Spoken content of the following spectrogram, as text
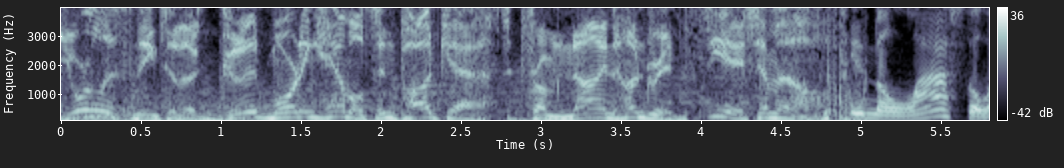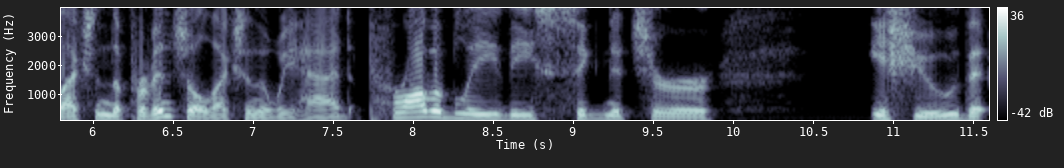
You're listening to the Good Morning Hamilton podcast from 900 CHML. In the last election, the provincial election that we had, probably the signature issue that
